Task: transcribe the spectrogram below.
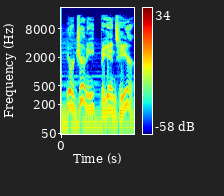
Your journey begins here.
